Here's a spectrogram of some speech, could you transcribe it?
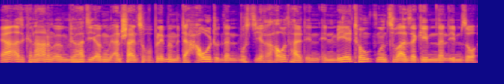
Ja, also keine Ahnung, irgendwie hat die irgendwie anscheinend so Probleme mit der Haut und dann musste ihre Haut halt in, in Mehl tunken und so. Also da geben dann eben so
